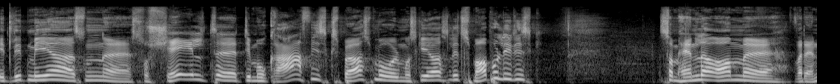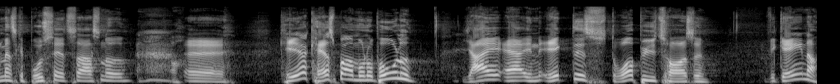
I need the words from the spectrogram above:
Et lidt mere sådan, uh, socialt, uh, demografisk spørgsmål, måske også lidt småpolitisk, som handler om, uh, hvordan man skal bosætte sig og sådan noget. Oh. Uh, kære Kasper og Monopolet, jeg er en ægte storbytosse. Veganer,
